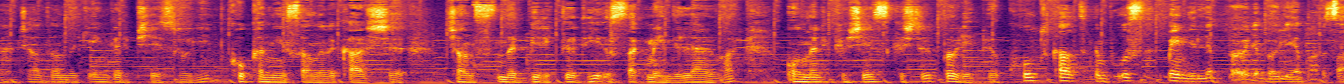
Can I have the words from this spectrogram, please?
Ben çantamdaki en garip şeyi söyleyeyim. Kokan insanlara karşı çantasında biriktirdiği ıslak mendiller var. Onları köşeye sıkıştırıp böyle yapıyor. Koltuk altında bu ıslak mendille böyle böyle yaparsan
